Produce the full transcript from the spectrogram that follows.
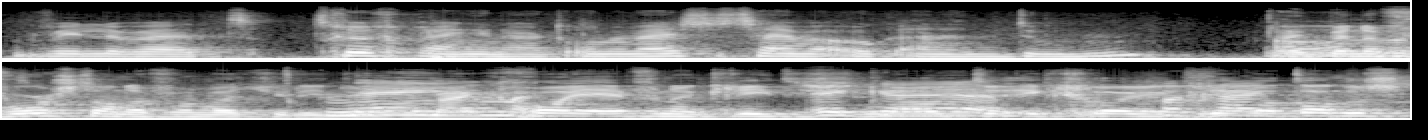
willen we het terugbrengen naar het onderwijs. Dat zijn we ook aan het doen. ik ben een voorstander van wat jullie doen, Nee, maar ik gooi even een kritische Ik, eh, noot. Ik gooi een begrijp- want anders,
